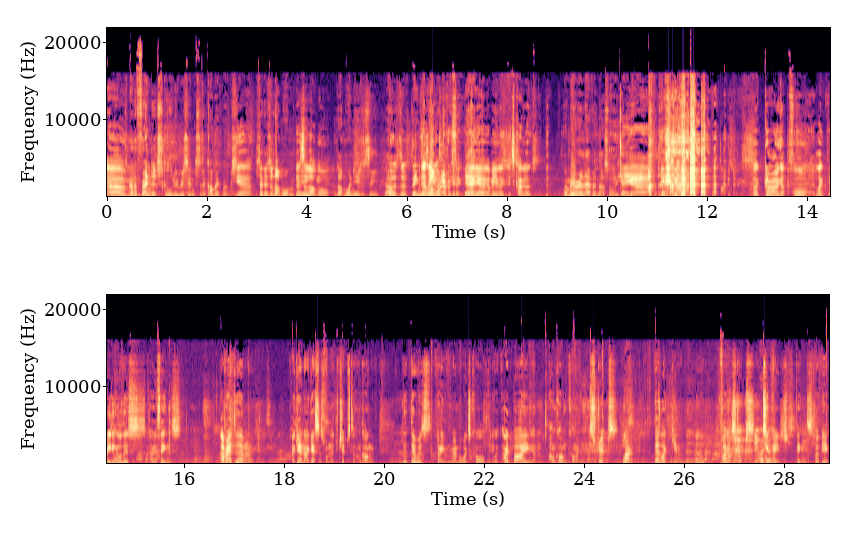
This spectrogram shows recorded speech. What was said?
Um, I had a friend at school who was into the comic books. Yeah. So there's a lot more. There's a lot more. A lot more nudity. That was the thing. There's a lot more everything. Yeah, yeah. I mean, it's kind of the, When we were 11, that's what we cared yeah. about. yeah. but growing up before, like reading all those kind of things, I read. Um, again, I guess it's from the trips to Hong Kong. That there was I can't even remember what it's called. I'd buy um, Hong Kong comic strips. Right. They're like you know little funny strips, you know, Okay. two-page things, but be a,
